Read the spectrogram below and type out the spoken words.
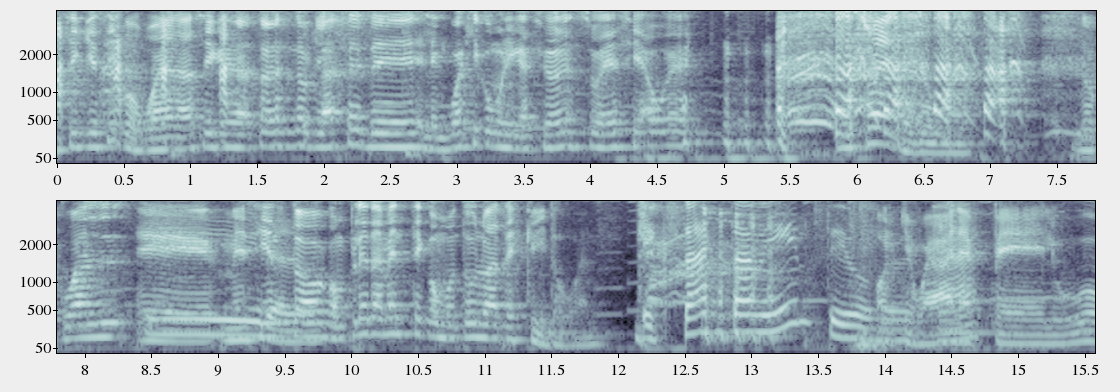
así que sí, pues bueno, así que estoy haciendo clases de lenguaje y comunicación en Suecia, weón. en sueco, pues, weón. Lo cual eh, me siento completamente como tú lo has descrito, weón. Exactamente, bo, Porque, weón. weón, es peludo,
